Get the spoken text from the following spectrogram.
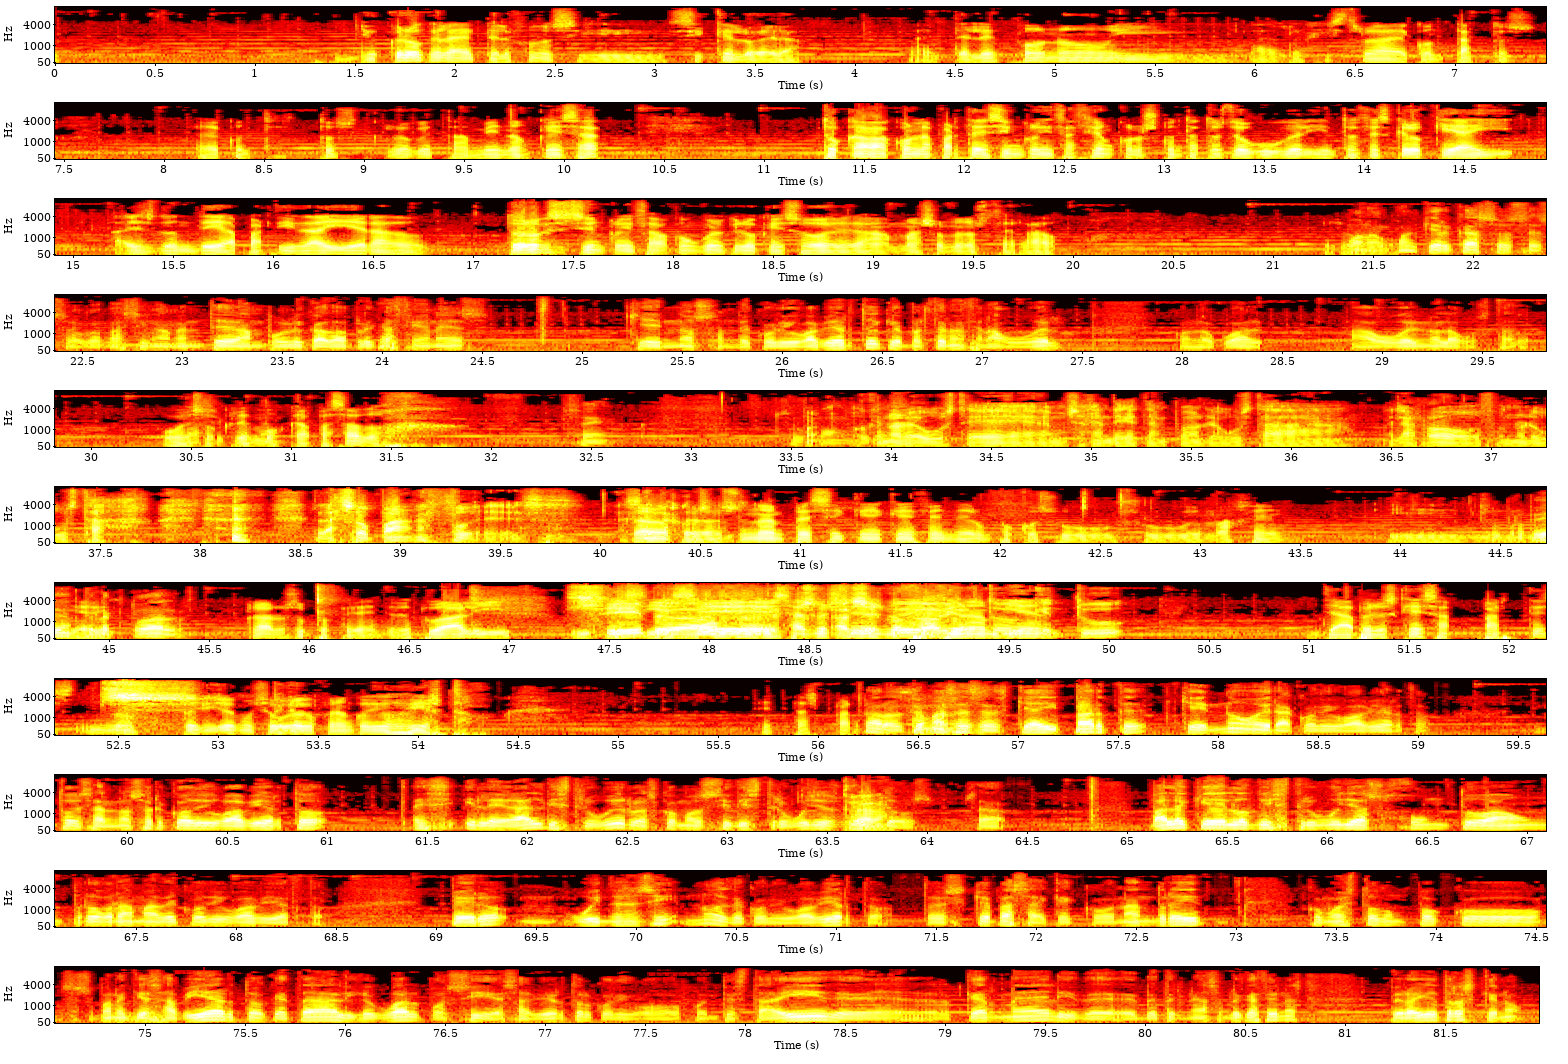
yo creo que la de teléfono sí, sí que lo era. La del teléfono y la del registro, la de contactos. La de contactos creo que también, aunque esa tocaba con la parte de sincronización con los contactos de Google y entonces creo que ahí es donde a partir de ahí era do- todo lo que se sincronizaba con Google creo que eso era más o menos cerrado. Bueno, en cualquier caso es eso, que básicamente han publicado aplicaciones que no son de código abierto y que pertenecen a Google, con lo cual a Google no le ha gustado. O eso creemos que ha pasado. Sí. Supongo Bueno, o que que no le guste, hay mucha gente que tampoco le gusta el arroz o no le gusta la sopa, pues Claro, pero cosas. es una empresa y tiene que defender un poco su, su imagen y Su propiedad y- intelectual. Claro, su propiedad intelectual y, y que Sí, si pero ese- vamos a ver, esas versiones no código funcionan abierto, bien, que tú ya, pero es que esas partes no estoy Sí, yo muy seguro pero- que fueran código abierto. Estas partes. Claro, el tema es ese, es que hay parte que no era código abierto. Entonces, al no ser código abierto, es ilegal distribuirlo. Es como si distribuyes Claro. Windows. O sea, vale que lo distribuyas junto a un programa de código abierto, pero mm, Windows en sí no es de código abierto. Entonces, ¿qué pasa? Que con Android, como es todo un poco, se supone que es abierto, que tal y que igual, pues sí, es abierto, el código fuente está ahí, del kernel y de determinadas aplicaciones, pero hay otras que no.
